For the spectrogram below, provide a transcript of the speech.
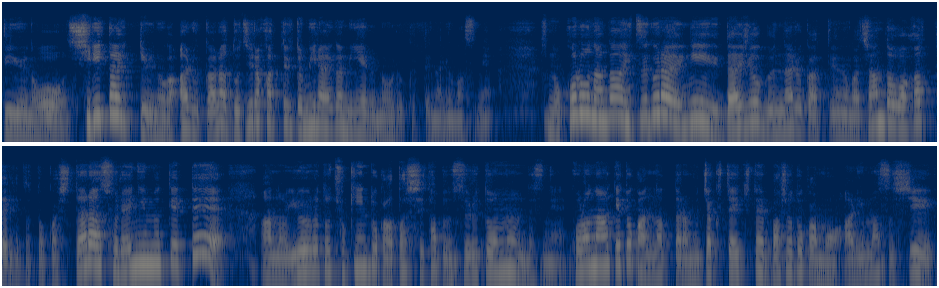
ていうのを知りたいっていうのがあるからどちらかっていうと未来が見える能力ってなりますね。そのコロナがいつぐらいに大丈夫になるかっていうのがちゃんと分かったりだとかしたらそれに向けてあのいろいろと貯金とか私多分すると思うんですねコロナ明けとかになったらむちゃくちゃ行きたい場所とかもありますし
